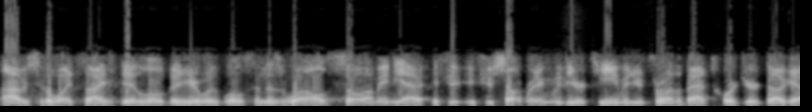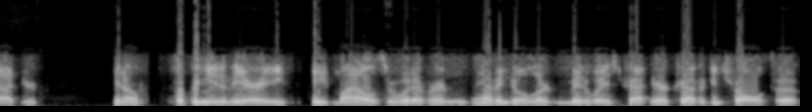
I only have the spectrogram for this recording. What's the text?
obviously, the White Sox did a little bit here with Willson as well. So, I mean, yeah, if you're if you're celebrating with your team and you're throwing the bat towards your dugout, you're you know flipping it in the air eight eight miles or whatever, and having to alert Midway's tra- air traffic control to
